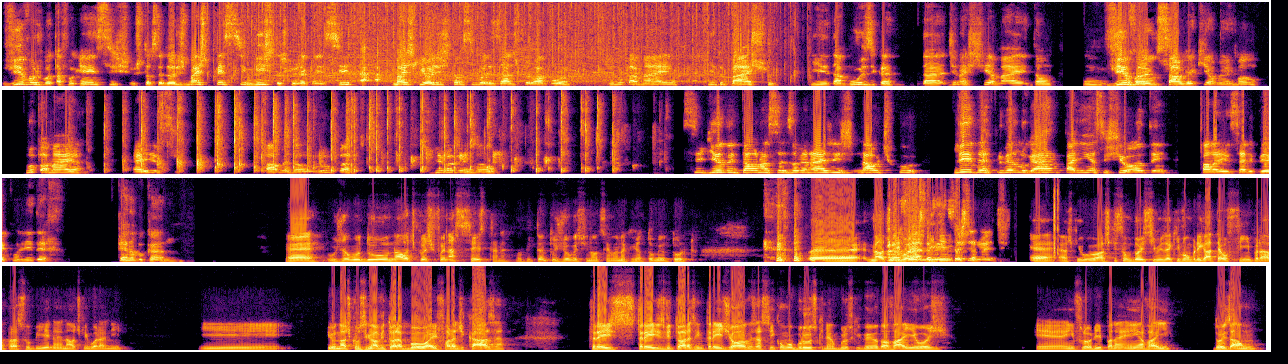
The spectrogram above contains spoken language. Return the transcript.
viva os botafoguenses, os torcedores mais pessimistas que eu já conheci, mas que hoje estão simbolizados pelo amor de Luca Maia e do baixo e da música da dinastia Maia. Então, um viva e um salve aqui ao meu irmão Lupa Maia. É isso. Palmas ao Lupa. Viva, meu irmão. Seguindo, então, nossas homenagens, Náutico, líder, primeiro lugar. Palhinha assistiu ontem. Fala aí, Série B com o líder pernambucano. É, o jogo do Náutico acho que foi na sexta, né? Eu vi tanto jogo esse final de semana que já tô meio torto. é, Náutico e Guarani. Sexta noite. É, acho que, acho que são dois times que vão brigar até o fim para subir, né? Náutico e Guarani. E, e o Náutico conseguiu uma vitória boa aí fora de casa. Três, três vitórias em três jogos, assim como o Brusque, né? O Brusque ganhou do Havaí hoje, é, em Floripa, né? Em Havaí, 2 a 1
